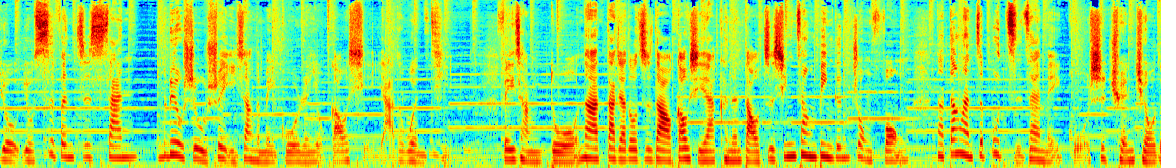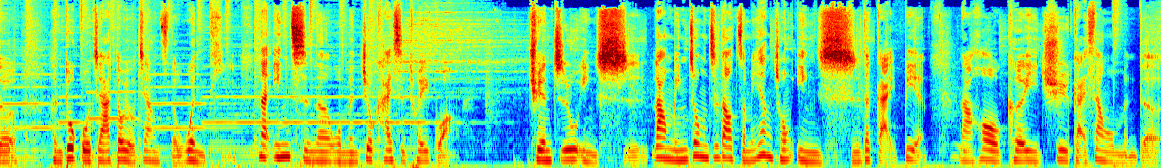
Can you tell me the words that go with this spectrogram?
有有四分之三六十五岁以上的美国人有高血压的问题，非常多。那大家都知道，高血压可能导致心脏病跟中风。那当然，这不止在美国，是全球的很多国家都有这样子的问题。那因此呢，我们就开始推广。全植物饮食，让民众知道怎么样从饮食的改变，然后可以去改善我们的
